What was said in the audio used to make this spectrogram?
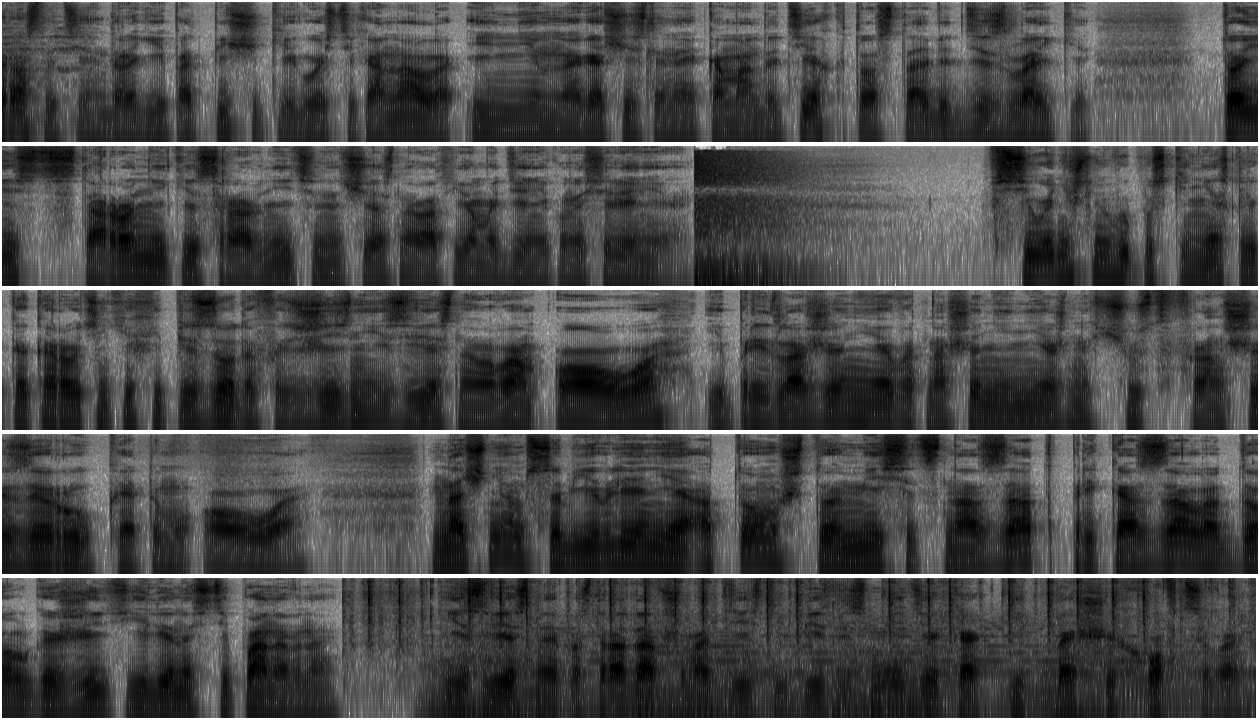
Здравствуйте, дорогие подписчики и гости канала и немногочисленная команда тех, кто ставит дизлайки, то есть сторонники сравнительно честного отъема денег у населения. В сегодняшнем выпуске несколько коротеньких эпизодов из жизни известного вам ООО и предложения в отношении нежных чувств франшизы РУ к этому ООО. Начнем с объявления о том, что месяц назад приказала долго жить Елена Степановна – известная пострадавшим от действий бизнес-медиа как ИП Шиховцева.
